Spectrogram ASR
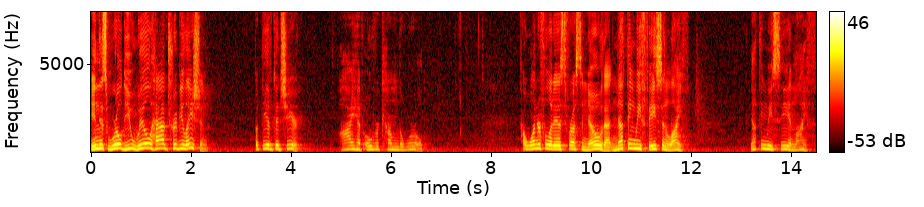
In this world you will have tribulation, but be of good cheer. I have overcome the world. How wonderful it is for us to know that nothing we face in life, nothing we see in life,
